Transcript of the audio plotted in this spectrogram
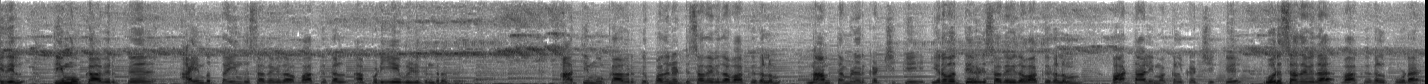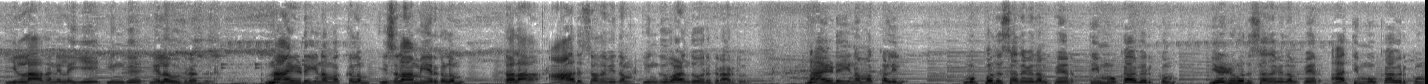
இதில் திமுகவிற்கு ஐம்பத்தைந்து சதவீத வாக்குகள் அப்படியே விழுகின்றது. அதிமுகவிற்கு பதினெட்டு சதவீத வாக்குகளும் நாம் தமிழர் கட்சிக்கு இருபத்தேழு சதவீத வாக்குகளும் பாட்டாளி மக்கள் கட்சிக்கு ஒரு சதவீத வாக்குகள் கூட இல்லாத நிலையே இங்கு நிலவுகிறது. நாயுடு இன மக்களும் இஸ்லாமியர்களும் தலா ஆறு சதவீதம் இங்கு வாழ்ந்து வருகிறார்கள். நாயுடு இன மக்களில் முப்பது சதவீதம் பேர் திமுகவிற்கும் எழுபது சதவீதம் பேர் அதிமுகவிற்கும்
